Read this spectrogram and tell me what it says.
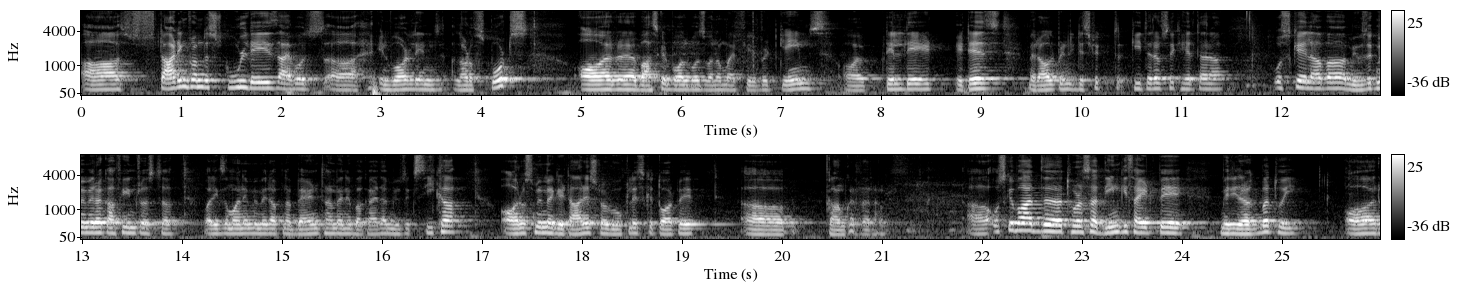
starting from the school days I was involved in lot of sports اور basketball was one of my favourite games اور ٹل ڈیٹ اٹ از میں راول پنڈی ڈسٹرکٹ کی طرف سے کھیلتا رہا اس کے علاوہ میوزک میں میرا کافی انٹرسٹ تھا اور ایک زمانے میں میرا اپنا بینڈ تھا میں نے باقاعدہ میوزک سیکھا اور اس میں میں گٹارسٹ اور ووکلسٹ کے طور پہ کام کرتا رہا۔ اس کے بعد تھوڑا سا دین کی سائڈ پہ میری رغبت ہوئی اور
